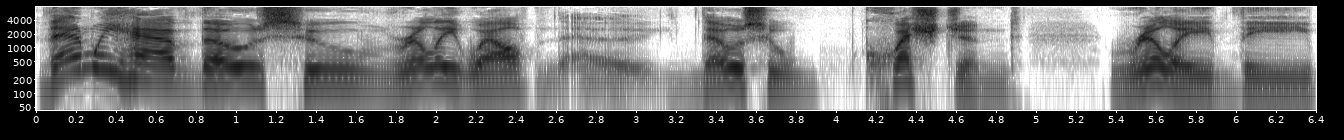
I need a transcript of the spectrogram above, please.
Then we have those who really, well, uh, those who questioned really the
